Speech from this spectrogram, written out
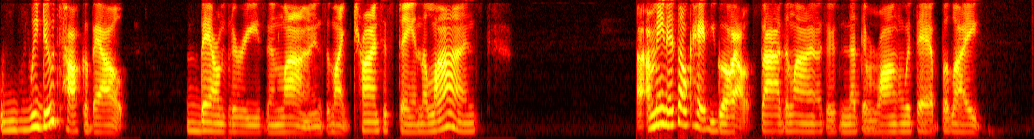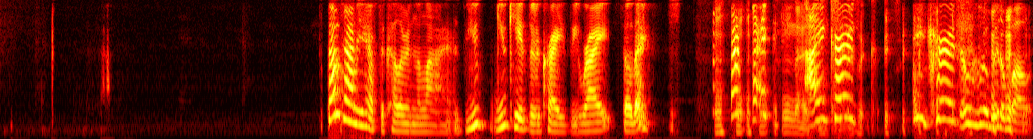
we do talk about boundaries and lines and like trying to stay in the lines. I mean, it's okay if you go outside the lines. There's nothing wrong with that. But like, sometimes you have to color in the lines. You you kids are crazy, right? So that I encourage encourage a little bit of both.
